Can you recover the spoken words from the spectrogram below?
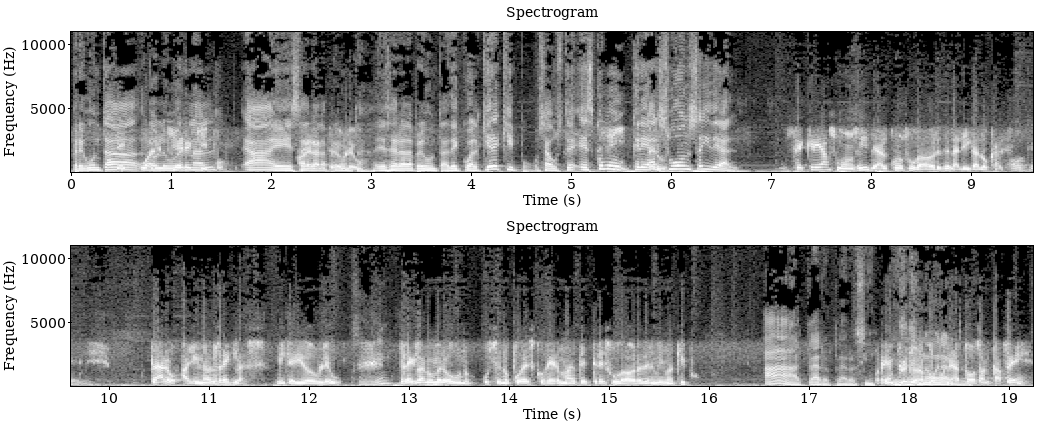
Pregunta de cualquier W equipo. Ah, esa era la Adelante, pregunta. W. Esa era la pregunta. De cualquier equipo. O sea, usted es como Sí, crear su once ideal. Usted crea su once ideal con los jugadores de la liga local. Ok. Claro, hay unas reglas, mi querido W. Sí. Regla número uno, usted no puede escoger más de tres jugadores del mismo equipo. Ah, claro, claro, sí. Por ejemplo, Esa yo no puedo poner a todo. Santa Fe.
